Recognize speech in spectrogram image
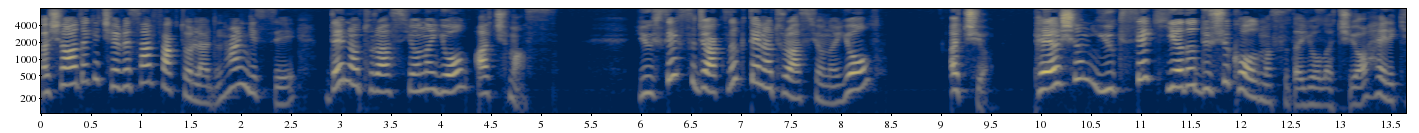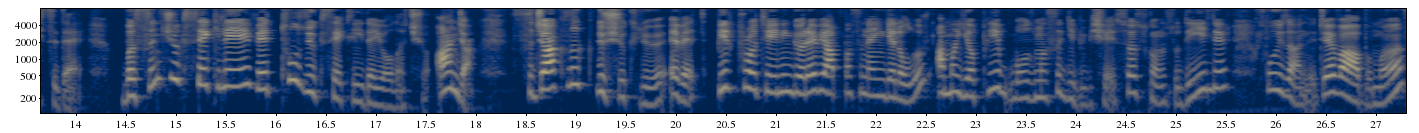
Aşağıdaki çevresel faktörlerden hangisi denaturasyona yol açmaz? Yüksek sıcaklık denaturasyona yol açıyor. pH'ın yüksek ya da düşük olması da yol açıyor her ikisi de. Basınç yüksekliği ve tuz yüksekliği de yol açıyor. Ancak sıcaklık düşüklüğü evet bir proteinin görev yapmasına engel olur ama yapıyı bozması gibi bir şey söz konusu değildir. Bu yüzden de cevabımız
